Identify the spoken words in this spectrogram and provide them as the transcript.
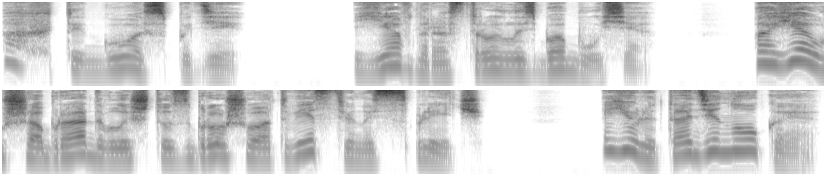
«Ах ты, Господи!» — явно расстроилась бабуся. А я уж обрадовалась, что сброшу ответственность с плеч. Юля-то одинокая.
